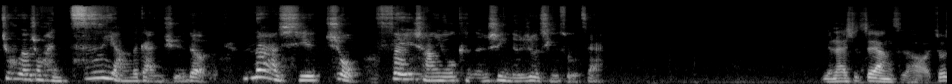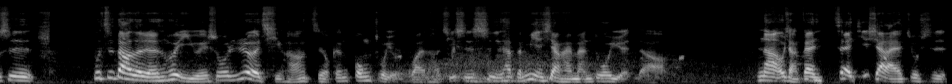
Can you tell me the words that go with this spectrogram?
就会有一种很滋养的感觉的那些，就非常有可能是你的热情所在。原来是这样子哈，就是不知道的人会以为说热情好像只有跟工作有关哈，其实是它的面向还蛮多元的啊。那我想再再接下来就是。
